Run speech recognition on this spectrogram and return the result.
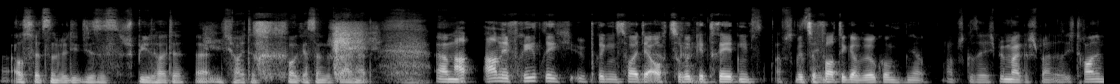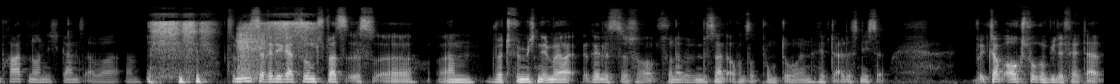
aussetzen will, die dieses Spiel heute, äh, nicht heute, vorgestern geschlagen hat. Ähm, Arne Friedrich übrigens heute auch zurückgetreten mit sofortiger Wirkung. Ja. Hab's gesehen. Ich bin mal gespannt. Also ich traue dem Braten noch nicht ganz, aber ähm, zumindest der Relegationsplatz ist äh, ähm, wird für mich eine immer realistische Option, aber wir müssen halt auch unsere Punkte holen. Hilft alles nicht so. Ich glaube Augsburg und Bielefeld, da,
